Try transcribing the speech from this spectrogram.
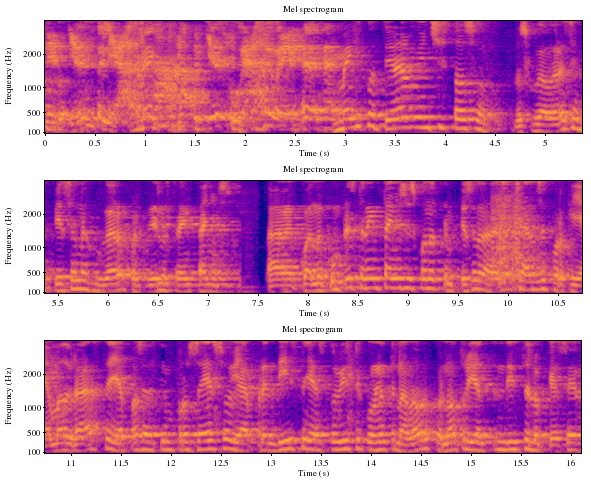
quieres pelear, tú quieres jugar, güey. México tiene algo bien chistoso. Los jugadores empiezan a jugar a partir de los 30 años. Ah, cuando cumples 30 años es cuando te empiezan a dar la chance porque ya maduraste, ya pasaste un proceso, ya aprendiste, ya estuviste con un entrenador, con otro, ya entendiste lo que es ser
